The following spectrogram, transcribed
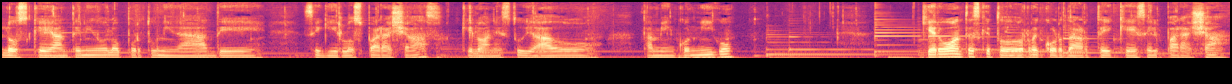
Los que han tenido la oportunidad de seguir los Parashás, que lo han estudiado también conmigo, quiero antes que todo recordarte que es el Parashá.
